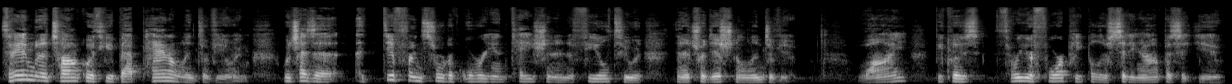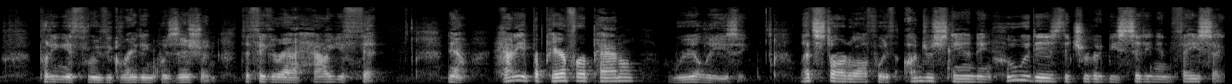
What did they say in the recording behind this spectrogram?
Today I'm going to talk with you about panel interviewing, which has a, a different sort of orientation and a feel to it than a traditional interview. Why? Because three or four people are sitting opposite you, putting you through the Great Inquisition to figure out how you fit. Now, how do you prepare for a panel? Real easy. Let's start off with understanding who it is that you're going to be sitting and facing,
